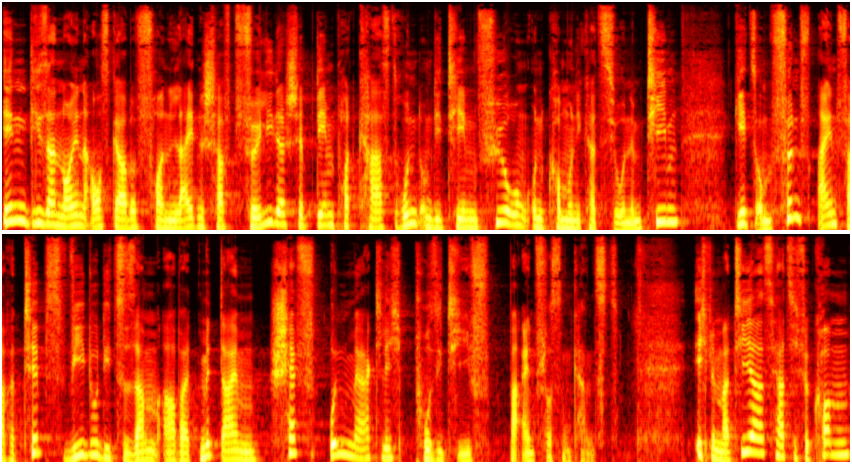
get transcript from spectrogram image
In dieser neuen Ausgabe von Leidenschaft für Leadership, dem Podcast rund um die Themen Führung und Kommunikation im Team, geht es um fünf einfache Tipps, wie du die Zusammenarbeit mit deinem Chef unmerklich positiv beeinflussen kannst. Ich bin Matthias, herzlich willkommen.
